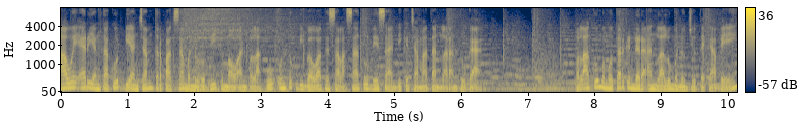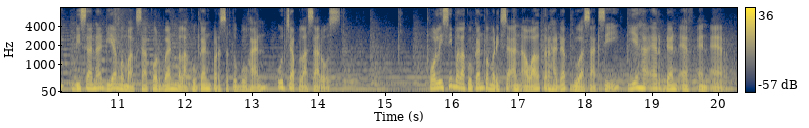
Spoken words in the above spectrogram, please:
AWR yang takut diancam terpaksa menuruti kemauan pelaku untuk dibawa ke salah satu desa di Kecamatan Larantuka. Pelaku memutar kendaraan lalu menuju TKP, di sana dia memaksa korban melakukan persetubuhan, ucap Lazarus. Polisi melakukan pemeriksaan awal terhadap dua saksi, YHR dan FNR.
